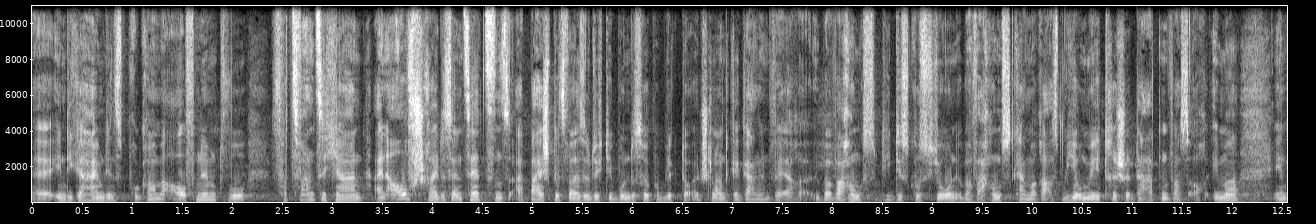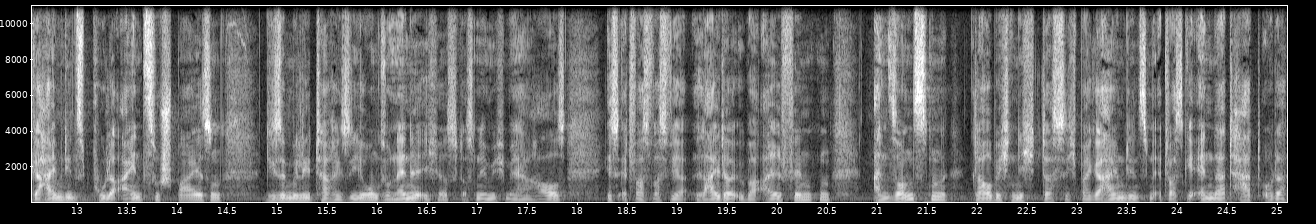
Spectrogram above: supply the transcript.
äh, in die Geheimdienstprogramme aufnimmt, wo vor 20 Jahren ein Aufschrei des Entsetzens äh, beispielsweise durch die Bundesrepublik Deutschland gegangen wäre. Überwachungs, die Diskussion, Überwachungskameras, biometrische Daten, was auch immer, in Geheimdienstpoole einzuspeisen. Diese Militarisierung, so nenne ich es, das nehme ich mir heraus, ist etwas, was wir leider überall finden. Ansonsten glaube ich nicht, dass sich bei Geheimdiensten etwas geändert hat oder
